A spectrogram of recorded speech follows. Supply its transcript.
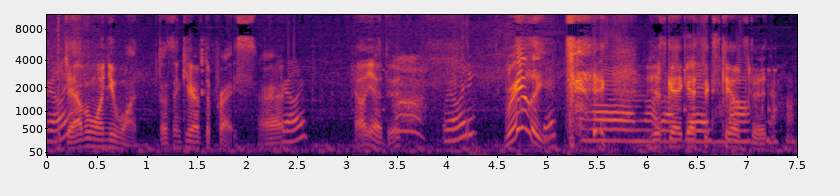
really, Whichever one you want. Doesn't care of the price, alright? really, Hell yeah, dude. really. Really? Oh, I'm not you just that gotta get six kills, Oh, dude. no.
